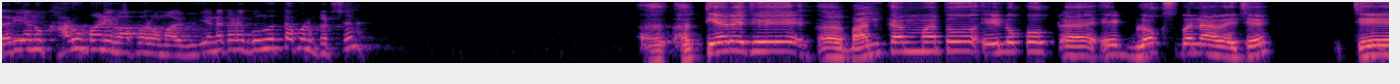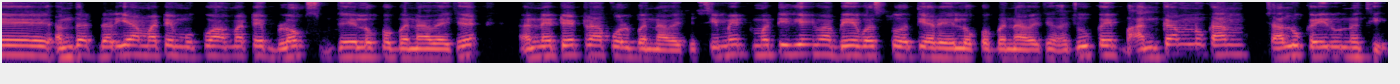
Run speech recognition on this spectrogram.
દરિયાનું ખારું પાણી વાપરવામાં આવ્યું છે, એના કારણે ગુણવત્તા પણ ઘટશે ને? અત્યારે જે બાંધકામમાં તો એ લોકો એક બ્લોક્સ બનાવે છે, જે અંદર દરિયા માટે મૂકવા માટે બ્લોક્સ જે લોકો બનાવે છે, અને ટેટ્રાપોલ બનાવે છે. સિમેન્ટ મટીરિયલમાં બે વસ્તુ અત્યારે એ લોકો બનાવે છે. હજુ કઈ બાંધકામનું કામ ચાલુ કર્યું નથી.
